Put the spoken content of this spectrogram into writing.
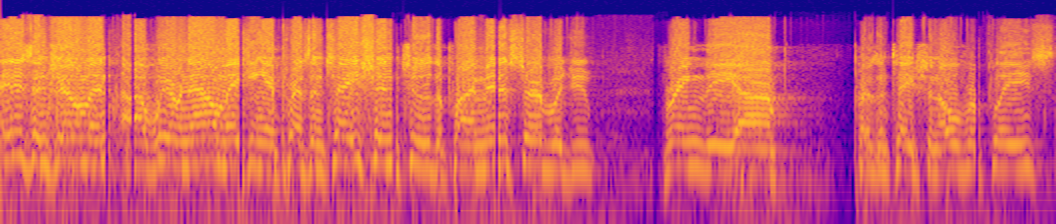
Ladies and gentlemen, uh, we are now making a presentation to the Prime Minister. Would you bring the uh, presentation over, please?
